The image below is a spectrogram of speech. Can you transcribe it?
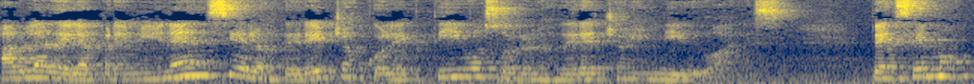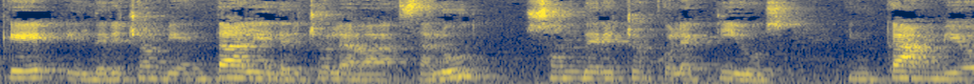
habla de la preeminencia de los derechos colectivos sobre los derechos individuales. Pensemos que el derecho ambiental y el derecho a la salud son derechos colectivos. En cambio,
